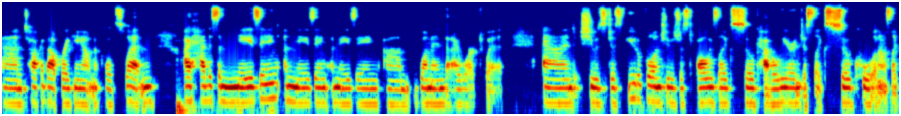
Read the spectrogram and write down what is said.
and talk about breaking out in a cold sweat and I had this amazing, amazing, amazing um, woman that I worked with. And she was just beautiful and she was just always like so cavalier and just like so cool. And I was like,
